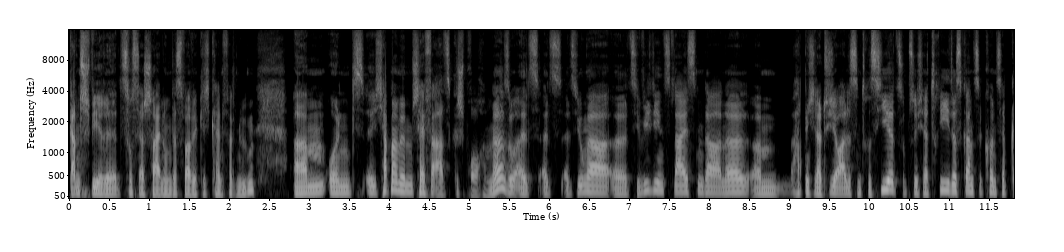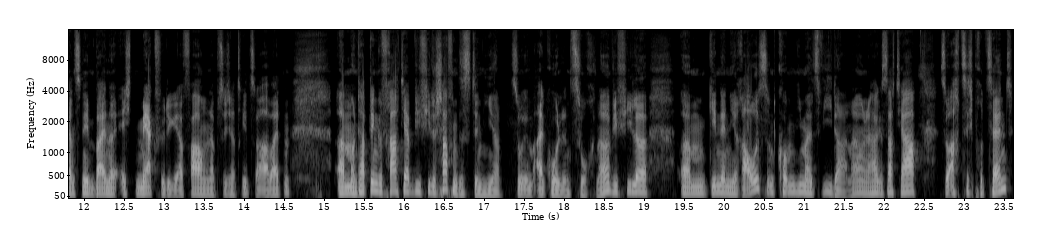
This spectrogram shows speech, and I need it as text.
ganz schwere Zusserscheinungen, das war wirklich kein Vergnügen. Ähm, und ich habe mal mit dem Chefarzt gesprochen, ne? So als, als, als junger äh, Zivildienstleistender, ne? Ähm, hat mich natürlich auch alles interessiert, so Psychiatrie, das ganze Konzept, ganz nebenbei eine echt merkwürdige Erfahrung in der Psychiatrie zu arbeiten. Ähm, und habe den gefragt, ja, wie viele schaffen das denn hier, so im Alkoholentzug, ne? Wie viele ähm, gehen denn hier raus und kommen niemals wieder, ne? Und er hat gesagt, ja, so 80 Prozent,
